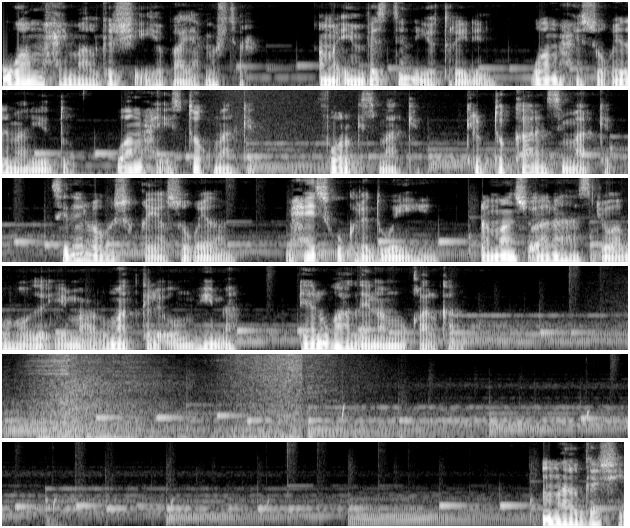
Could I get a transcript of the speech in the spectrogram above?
waa maxay maalgashi iyo baayac mushtar? Ama investing iyo trading? Waa maxay suuqyada maaliyaddu? Waa maxay stock market forex market cryptocurrency market? Sidee looga shaqeeyaa suuqyadan? Maxayse ku kala duwan yihiin? Dhammaan su'aalahaas jawaabahooda iyo macluumaad kale oo muhiim ah ayaan uga hadlaynaa muuqaalka maalgashi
